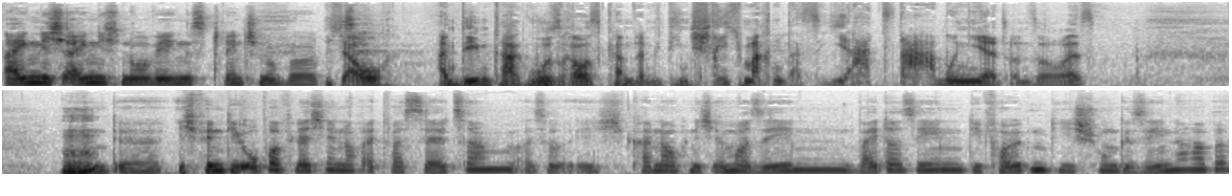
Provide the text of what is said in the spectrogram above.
eigentlich, eigentlich nur wegen Strange New Worlds. Ich auch. An dem Tag, wo es rauskam, damit die einen Strich machen, dass ihr hat's da abonniert und sowas. Mhm. Und äh, ich finde die Oberfläche noch etwas seltsam. Also ich kann auch nicht immer sehen, weitersehen, die Folgen, die ich schon gesehen habe.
